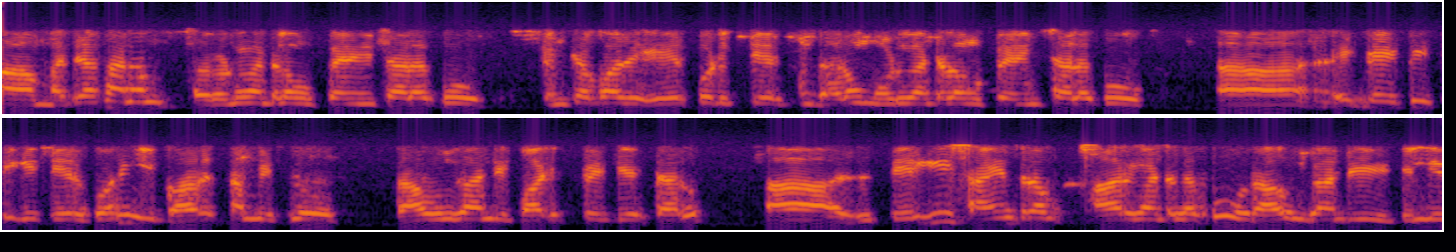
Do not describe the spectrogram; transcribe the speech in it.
ఆ, మధ్యాహ్నం రెండు గంటల ముప్పై నిమిషాలకు శంషాబాద్ ఎయిర్పోర్ట్కి చేరుకుంటారు. మూడు గంటల ముప్పై నిమిషాలకు హెచ్ఐసిసికి చేరుకొని ఈ భారత్ సమ్మిట్లో రాహుల్ గాంధీ పార్టిసిపేట్ చేస్తారు. ఆ తిరిగి సాయంత్రం ఆరు గంటలకు రాహుల్ గాంధీ ఢిల్లీ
